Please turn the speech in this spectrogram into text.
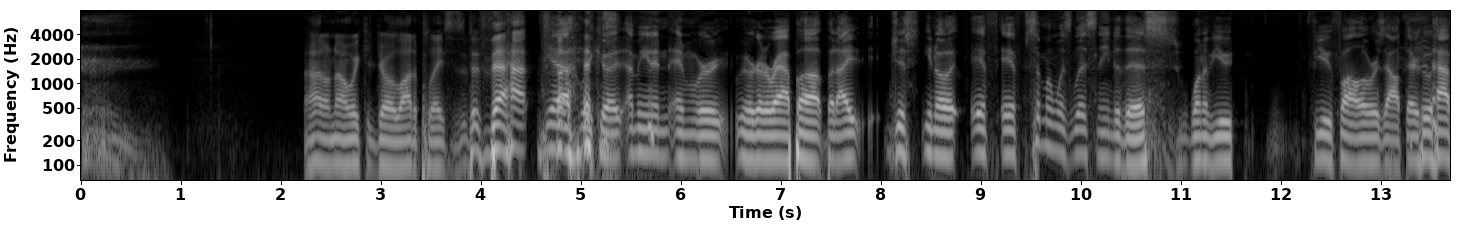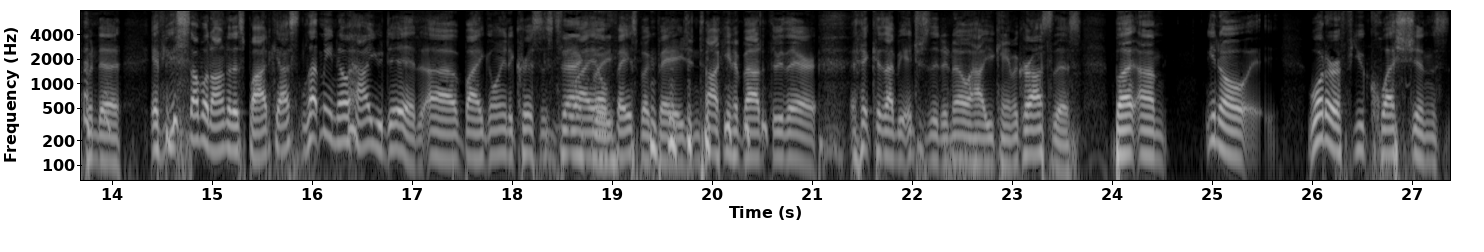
I don't know, we could go a lot of places with that. Yeah, we could. I mean, and, and we're we're gonna wrap up, but I just you know if if someone was listening to this, one of you few followers out there who happen to, if you stumbled onto this podcast, let me know how you did uh, by going to Chris's Exactly. TYL Facebook page and talking about it through there, because I'd be interested to know how you came across this. But um, you know. What are a few questions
